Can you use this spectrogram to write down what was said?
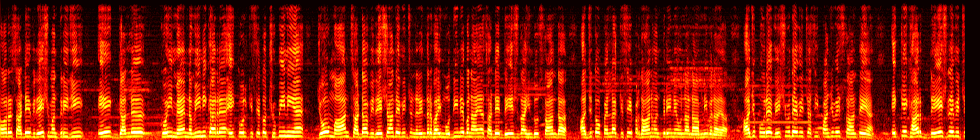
ਔਰ ਸਾਡੇ ਵਿਦੇਸ਼ ਮੰਤਰੀ ਜੀ ਇਹ ਗੱਲ ਕੋਈ ਮੈਂ ਨਵੀਂ ਨਹੀਂ ਕਰ ਰਿਹਾ ਇਹ ਕੋਲ ਕਿਸੇ ਤੋਂ ਛੁਪੀ ਨਹੀਂ ਹੈ। ਜੋ ਮਾਨ ਸਾਡਾ ਵਿਦੇਸ਼ਾਂ ਦੇ ਵਿੱਚ ਨਰਿੰਦਰ ਭਾਈ ਮੋਦੀ ਨੇ ਬਣਾਇਆ, ਸਾਡੇ ਦੇਸ਼ ਦਾ ਹਿੰਦੁਸਤਾਨ ਦਾ, ਅੱਜ ਤੋਂ ਪਹਿਲਾਂ ਕਿਸੇ ਪ੍ਰਧਾਨ ਮੰਤਰੀ ਨੇ ਉਹਨਾਂ ਨਾਮ ਨਹੀਂ ਬਣਾਇਆ। ਅੱਜ ਪੂਰੇ ਵਿਸ਼ਵ ਦੇ ਵਿੱਚ ਅਸੀਂ ਪੰਜਵੇਂ ਸਥਾਨ ਤੇ ਹਾਂ। ਇੱਕ ਇੱਕ ਹਰ ਦੇਸ਼ ਦੇ ਵਿੱਚ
